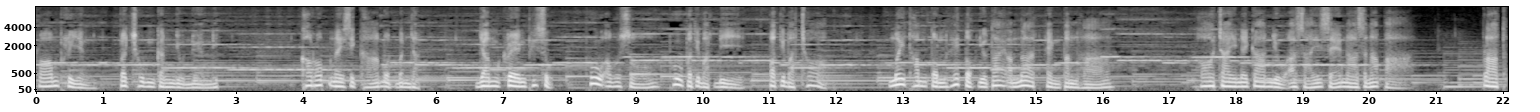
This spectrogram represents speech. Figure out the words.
พร้อมเพรียงประชุมกันอยู่เนืองนิดเคารพในสิกขาบทบัญญัติ ยำเกรงพิสุผู้อาวุโส ผู้ปฏิบัติดี ปฏิบัติชอบ ไม่ทำตนให้ตกอยู่ใต้อำนาจแห่งตัณหา พอใจในการอยู่อาศัยเสนาสนะป่า ปรารถ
